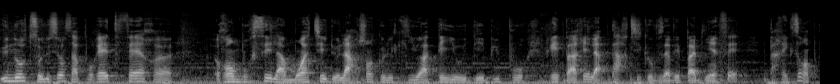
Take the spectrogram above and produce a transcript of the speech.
une autre solution, ça pourrait être faire euh, rembourser la moitié de l'argent que le client a payé au début pour réparer la partie que vous n'avez pas bien fait, par exemple.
